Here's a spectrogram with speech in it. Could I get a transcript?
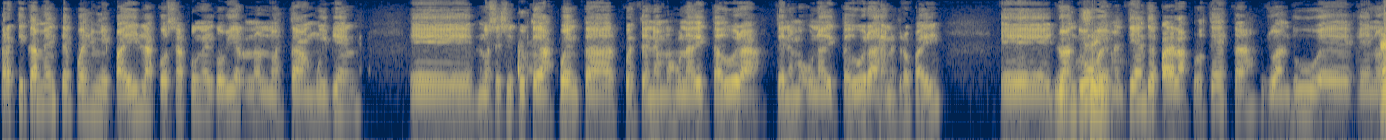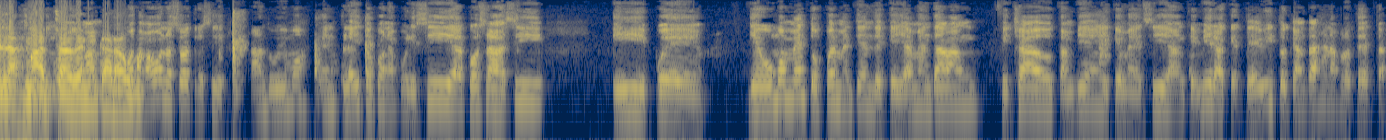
Prácticamente pues en mi país las cosas con el gobierno no estaban muy bien. Eh, no sé si tú te das cuenta, pues tenemos una dictadura, tenemos una dictadura en nuestro país. Eh, yo anduve, ¿me entiendes? Para las protestas, yo anduve en, en las marchas de Nicaragua. nosotros, sí, anduvimos en pleito con la policía, cosas así, y pues llegó un momento, pues, ¿me entiendes? Que ya me andaban fichado también y que me decían que mira, que te he visto que andas en la protesta,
